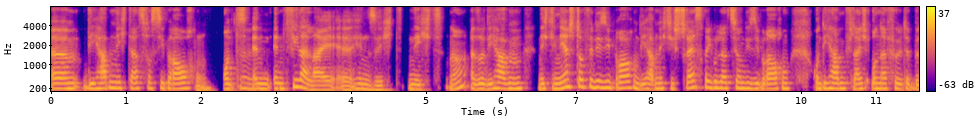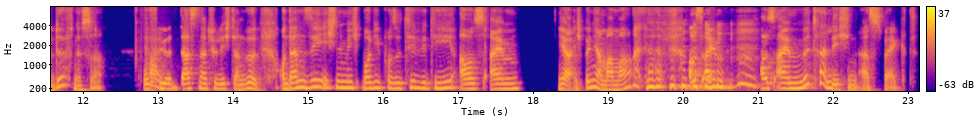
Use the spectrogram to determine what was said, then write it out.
ähm, die haben nicht das, was sie brauchen. Und mhm. in, in vielerlei äh, Hinsicht nicht. Ne? Also die haben nicht die Nährstoffe, die sie brauchen, die haben nicht die Stressregulation, die sie brauchen und die haben vielleicht unerfüllte Bedürfnisse wofür Voll. das natürlich dann wird. Und dann sehe ich nämlich Body Positivity aus einem, ja, ich bin ja Mama, aus einem, aus einem mütterlichen Aspekt.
